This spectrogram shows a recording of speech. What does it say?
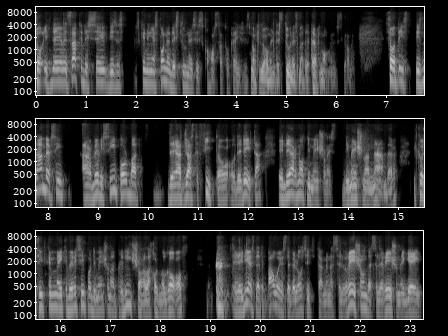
So if they are exactly the same, this scaling exponent, the skewness is constant. Okay, it's not growing the skewness, but the third moment is growing. So these these numbers are very simple, but they are just a fit of, the data, and they are not dimensional dimensional number because it can make a very simple dimensional prediction like Kolmogorov. the idea is that the power is the velocity time and acceleration. The acceleration again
